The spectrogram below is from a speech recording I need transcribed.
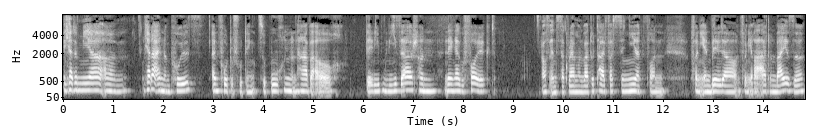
ich hatte mir, ähm, ich hatte einen Impuls, ein Fotoshooting zu buchen und habe auch der lieben Lisa schon länger gefolgt auf Instagram und war total fasziniert von, von ihren Bildern und von ihrer Art und Weise.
